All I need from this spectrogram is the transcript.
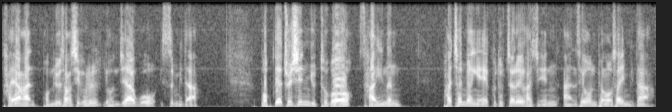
다양한 법률 상식을 연재하고 있습니다. 법대 출신 유튜버 4위는 8천명의 구독자를 가진 안세훈 변호사입니다.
